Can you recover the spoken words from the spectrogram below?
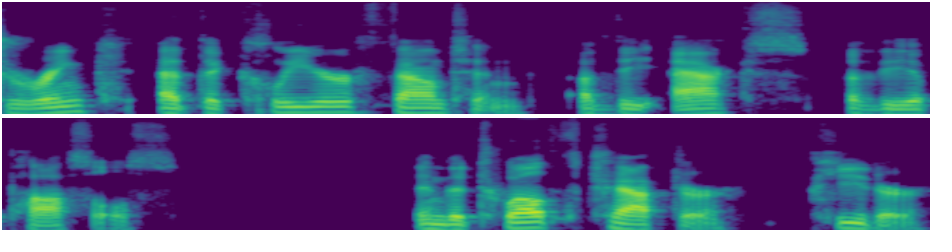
Drink at the clear fountain of the Acts of the Apostles. In the 12th chapter, Peter,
